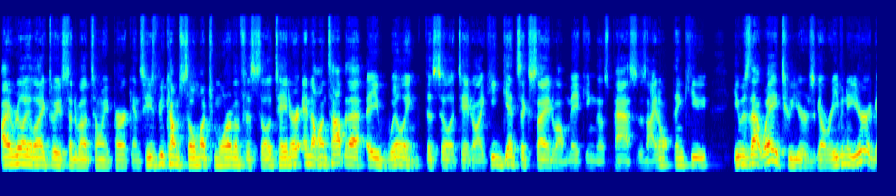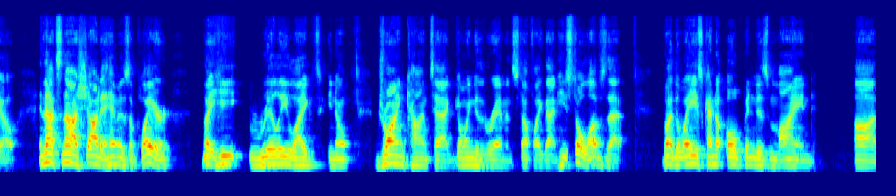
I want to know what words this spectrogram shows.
I really liked what you said about Tony Perkins. He's become so much more of a facilitator. And on top of that, a willing facilitator. Like he gets excited about making those passes. I don't think he he was that way two years ago or even a year ago. And that's not a shot at him as a player, but he really liked, you know, drawing contact, going to the rim and stuff like that. And he still loves that. But the way he's kind of opened his mind uh,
